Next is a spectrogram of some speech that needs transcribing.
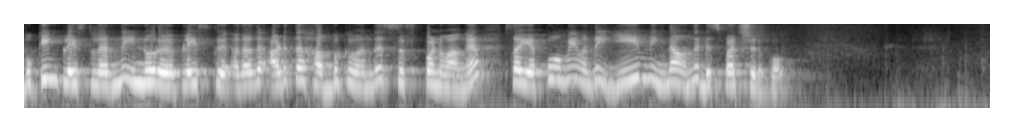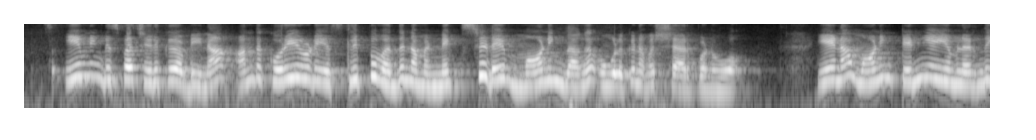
புக்கிங் பிளேஸ்லேருந்து இன்னொரு பிளேஸ்க்கு அதாவது அடுத்த ஹப்புக்கு வந்து ஷிஃப்ட் பண்ணுவாங்க. ஸோ எப்போவுமே வந்து ஈவினிங் தான் வந்து டிஸ்பேச் இருக்கும். ஈவினிங் டிஸ்பேச் இருக்குது அப்படின்னா அந்த கொரியருடைய ஸ்லிப்பு வந்து நம்ம நெக்ஸ்ட் டே மார்னிங் தாங்க உங்களுக்கு நம்ம ஷேர் பண்ணுவோம். ஏன்னா மார்னிங் டென் ஏஎம்லேருந்து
